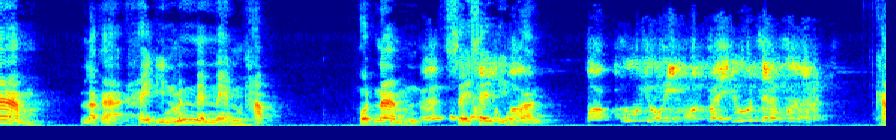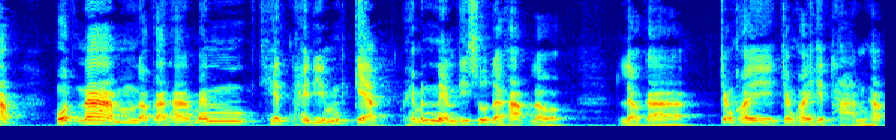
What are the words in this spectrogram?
น้ำ แล้วก็ให้ดินมันแน่นๆครับหดน้ำใส่ใส่ดินก่อน บอกปูอยู่นี่หมดไปอยู่เจละมือน่ะครับหดน้ำแล้วก็ถ้าแม่นเฮ็ดให้ดินมันแกบให้มันแน่นที่สุดอะครับแล้วแล้วก็จังค่อยจังค่อยเฮ็ดฐานครับ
